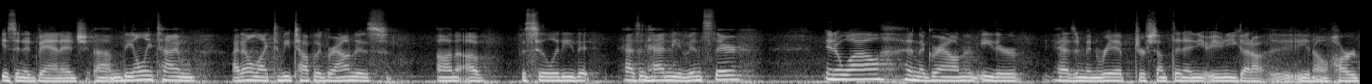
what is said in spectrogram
is an advantage. Um, the only time I don't like to be top of the ground is on a facility that hasn't had any events there in a while, and the ground either hasn't been ripped or something, and you, you got a you know hard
